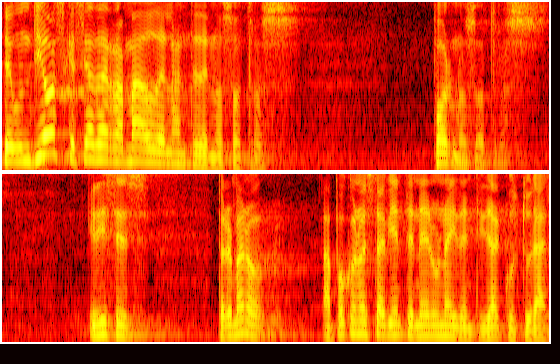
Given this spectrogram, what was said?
de un Dios que se ha derramado delante de nosotros? por nosotros. Y dices, pero hermano, ¿a poco no está bien tener una identidad cultural?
